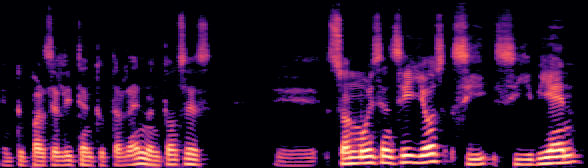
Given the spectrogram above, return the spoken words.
en tu parcelita, en tu terreno. Entonces, eh, son muy sencillos, si, si bien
